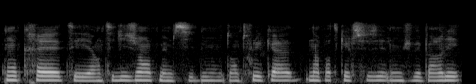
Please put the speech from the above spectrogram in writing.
concrètes et intelligentes, même si bon, dans tous les cas, n'importe quel sujet dont je vais parler,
